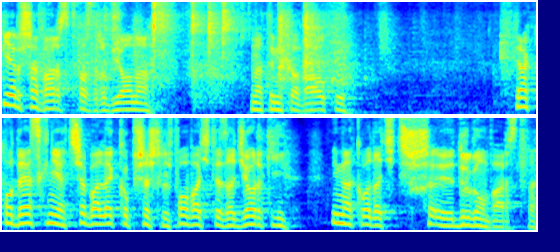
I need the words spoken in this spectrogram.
Pierwsza warstwa zrobiona na tym kawałku. Jak podeschnie, trzeba lekko przeszlifować te zadziorki i nakładać y, drugą warstwę.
